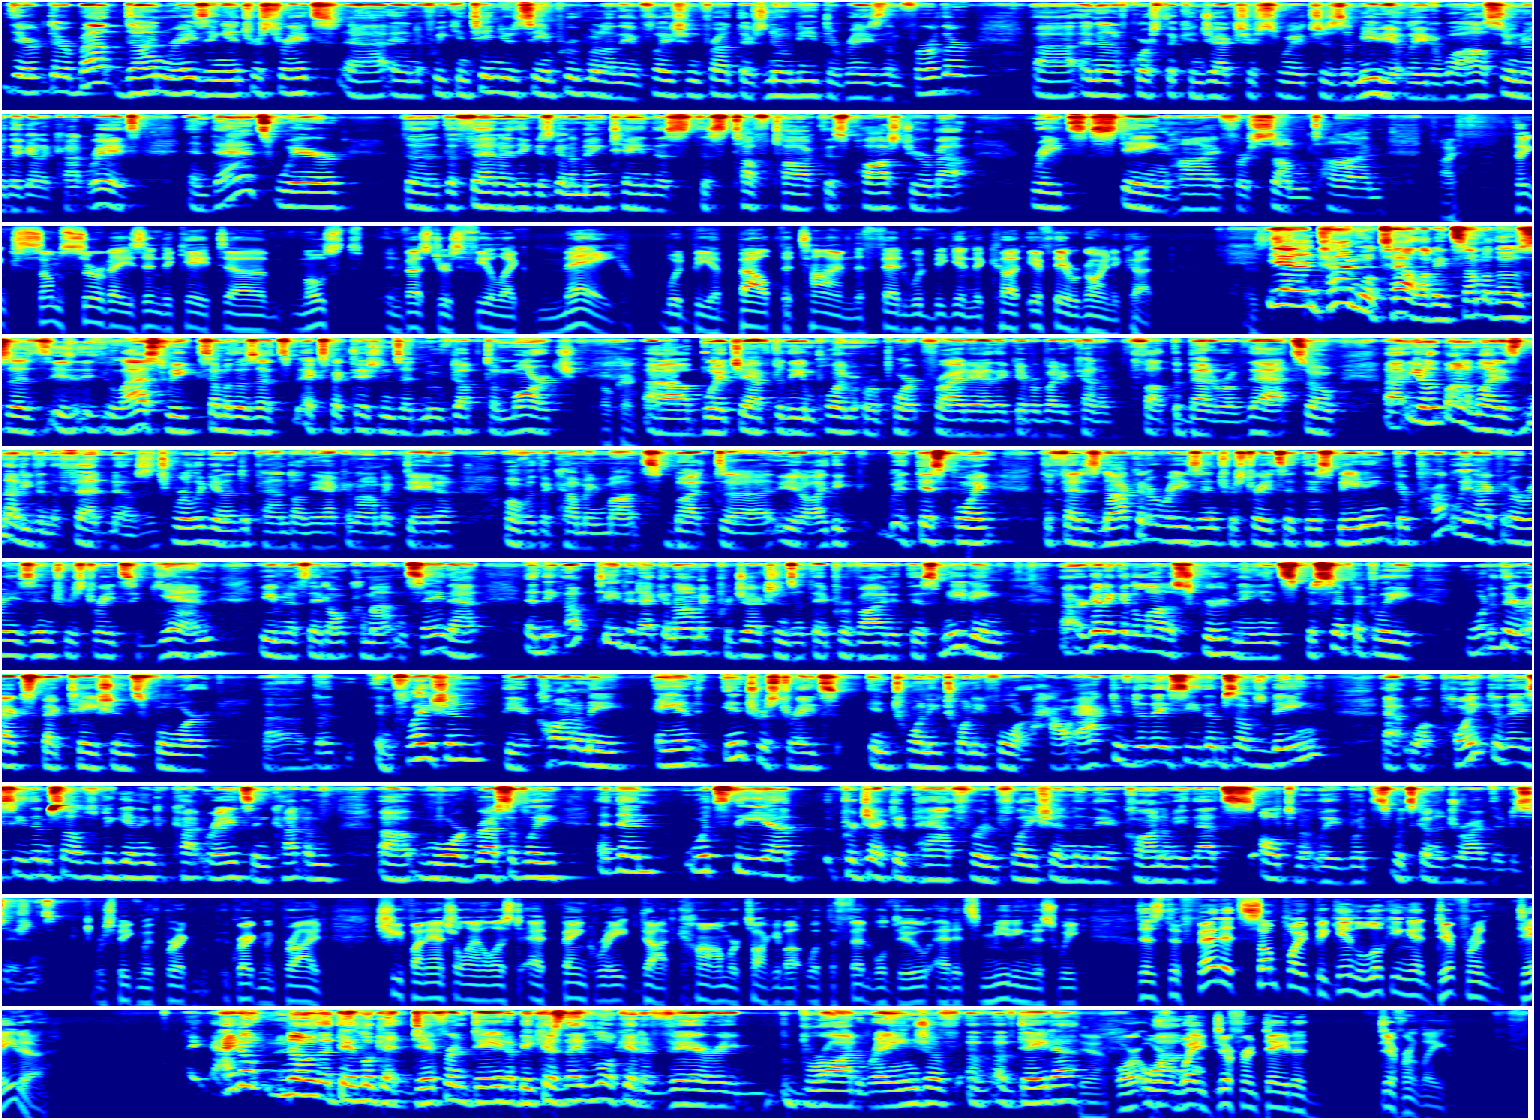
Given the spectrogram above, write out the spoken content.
they're they're about done raising interest rates, uh, and if we continue to see improvement on the inflation front, there's no need to raise them further. Uh, and then, of course, the conjecture switches immediately to well, how soon are they going to cut rates? And that's where the the Fed I think is going to maintain this this tough talk, this posture about rates staying high for some time. I think some surveys indicate uh, most investors feel like May would be about the time the Fed would begin to cut if they were going to cut. Yeah, and time will tell. I mean, some of those uh, last week, some of those expectations had moved up to March. Okay. Uh, which, after the employment report Friday, I think everybody kind of thought the better of that. So, uh, you know, the bottom line is not even the Fed knows. It's really going to depend on the economic data over the coming months. But, uh, you know, I think at this point, the Fed is not going to raise interest rates at this meeting. They're probably not going to raise interest rates again, even if they don't come out and say that. And the updated economic projections that they provide at this meeting are going to get a lot of scrutiny, and specifically what are their expectations for uh, the inflation, the economy, and interest rates in 2024. How active do they see themselves being? At what point do they see themselves beginning to cut rates and cut them uh, more aggressively? And then what's the uh, projected path for inflation and the economy? That's ultimately what's what's going to drive their decisions. We're speaking with Greg, Greg, McBride, Chief Financial Analyst at Bankrate.com. We're talking about what the Fed will do at its meeting this week. Does the Fed at some point begin looking at different data I don't know that they look at different data because they look at a very broad range of, of, of data. Yeah, or, or uh, weigh different data differently.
